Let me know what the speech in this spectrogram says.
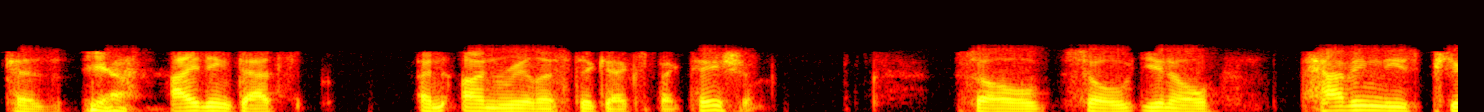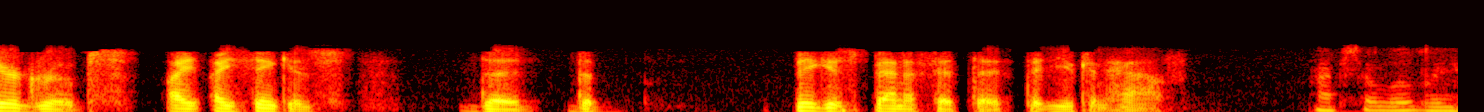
because Yeah. I think that's an unrealistic expectation. So, so you know, having these peer groups, I, I think, is the the biggest benefit that that you can have. Absolutely.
